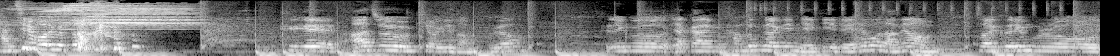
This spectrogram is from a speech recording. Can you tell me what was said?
잔치를 벌이고 있더라고요. 그게 아주 기억이 남고요. 그리고 약간 감동적인 얘기를 해보자면 저희 그린블루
